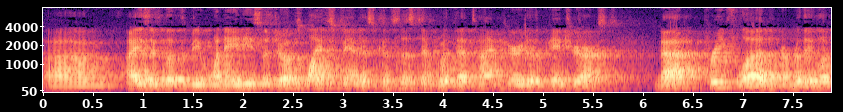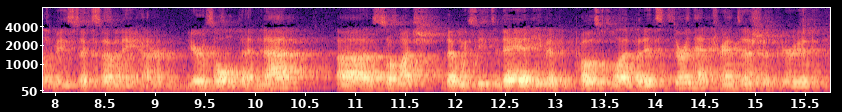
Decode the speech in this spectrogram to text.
Um, Isaac lived to be 180, so Job's lifespan is consistent with that time period of the patriarchs. Not pre flood, remember they lived to be six, seven, eight hundred years old, and not uh, so much that we see today and even post flood, but it's during that transition period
